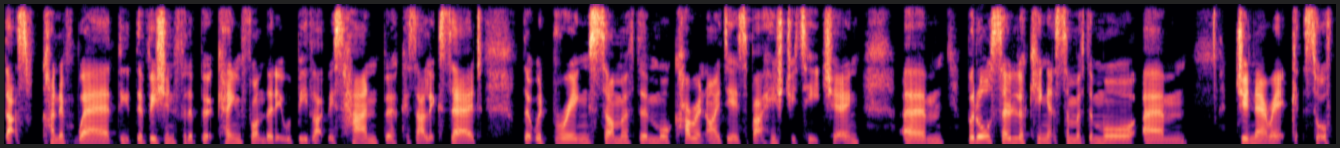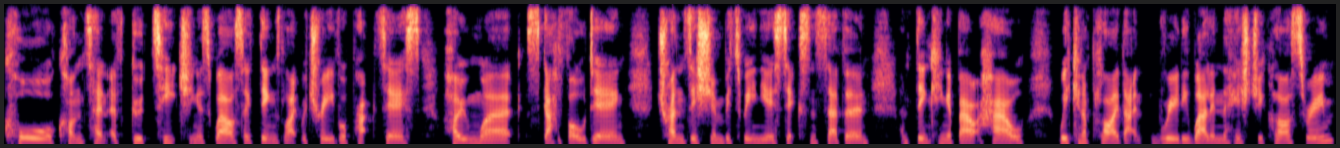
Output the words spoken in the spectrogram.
that's kind of where the, the vision for the book came from that it would be like this handbook, as Alex said, that would bring some of the more current ideas about history teaching, um, but also looking at some of the more um, generic sort of core content of good teaching as well. So things like retrieval practice, homework, scaffolding, transition between year six and seven, and thinking about how we can apply that really well in the history classroom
